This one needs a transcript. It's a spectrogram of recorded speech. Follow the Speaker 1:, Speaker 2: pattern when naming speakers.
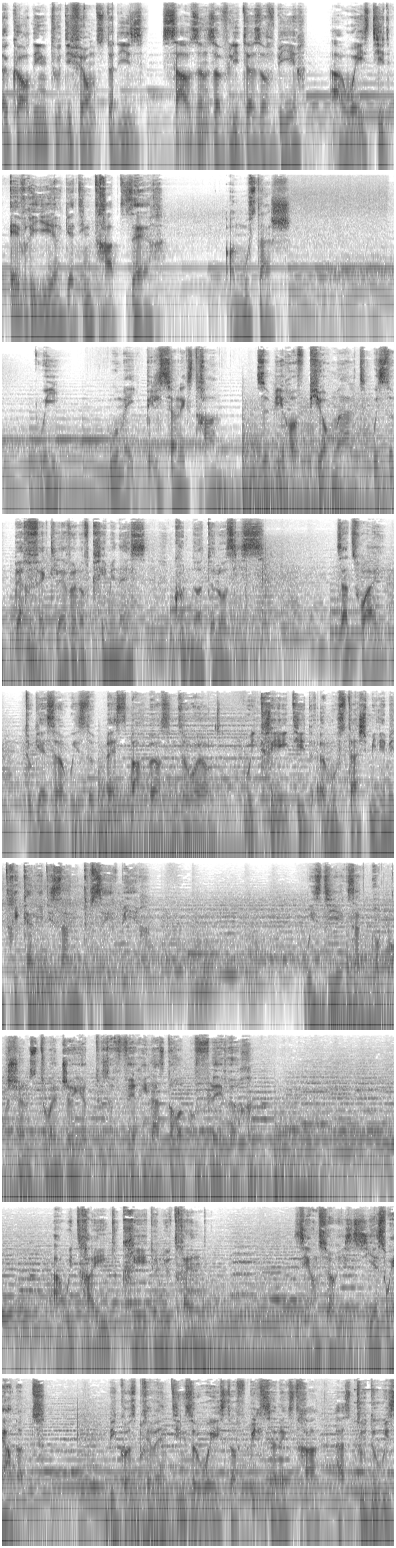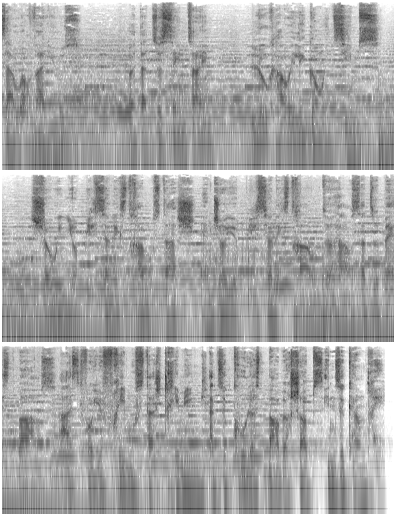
Speaker 1: According to different studies, thousands of liters of beer are wasted every year getting trapped there, on moustache. We, who make Pilsen Extra, the beer of pure malt with the perfect level of creaminess, could not allow this. That's why, together with the best barbers in the world, we created a moustache millimetrically designed to save beer. With the exact proportions to enjoy up to the very last drop of flavor. Are we trying to create a new trend? The answer is yes, we are not. Because preventing the waste of Pilsen Extra has to do with our values. But at the same time, look how elegant it seems. Showing your Pilsen Extra moustache, enjoy a Pilsen Extra on the house at the best bars. Ask for your free moustache trimming at the coolest barbershops in the country.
